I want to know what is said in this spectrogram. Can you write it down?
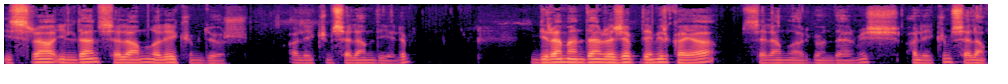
İsrail'den selamun aleyküm diyor. Aleyküm selam diyelim. Bremen'den Recep Demirkaya selamlar göndermiş. Aleyküm selam.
